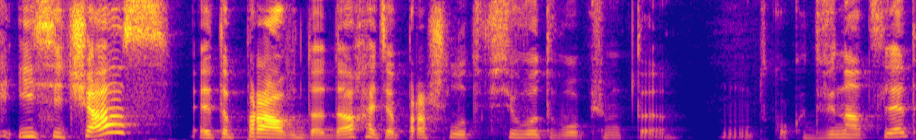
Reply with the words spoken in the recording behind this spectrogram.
и сейчас, это правда, да, хотя прошло всего-то, в общем-то, ну, сколько, 12 лет,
